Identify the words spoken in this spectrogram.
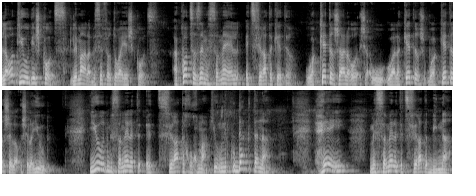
לאות י' יש קוץ, למעלה בספר תורה יש קוץ. הקוץ הזה מסמל את ספירת הכתר. הוא הכתר שעל, הוא, הוא על הכתר, הוא הכתר של, של היוד. יוד מסמל את, את ספירת החוכמה, כי הוא נקודה קטנה. ה' מסמלת את ספירת הבינה,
